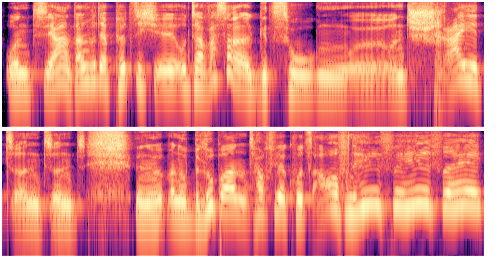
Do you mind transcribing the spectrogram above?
Und ja, dann wird er plötzlich äh, unter Wasser gezogen äh, und schreit und, und dann hört man nur blubbern und taucht wieder kurz auf und Hilfe, Hilfe, hey.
